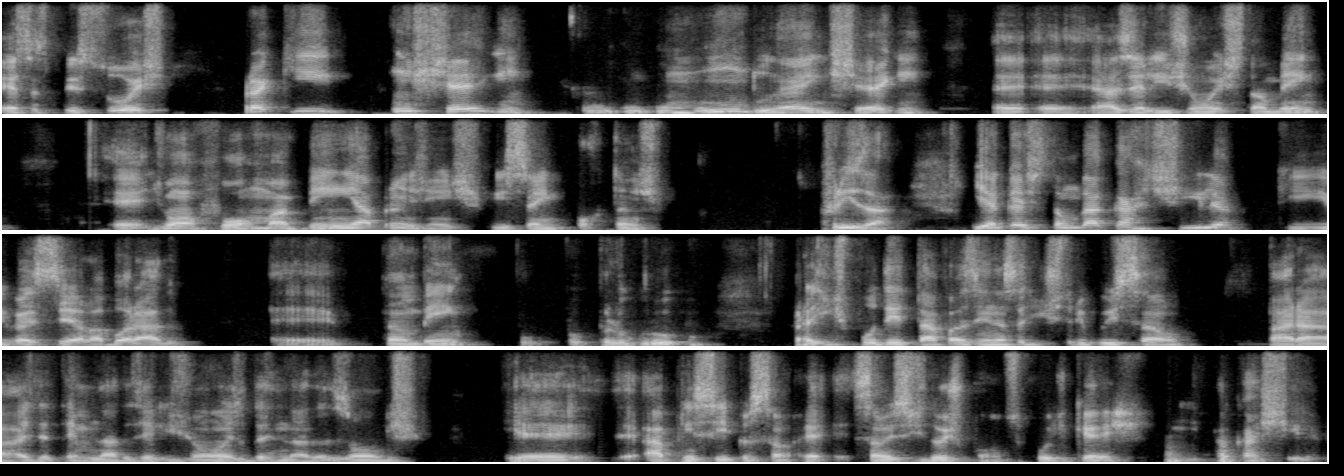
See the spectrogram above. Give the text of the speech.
essas pessoas para que enxerguem o, o, mundo, né, enxerguem é, é, as religiões também é, de uma forma bem abrangente, isso é importante frisar. E a questão da cartilha, que vai ser elaborado é, também pelo grupo, para a gente poder estar tá fazendo essa distribuição para as determinadas religiões, determinadas ONGs. E, é, a princípio, são, é, são esses dois pontos, o podcast e a cartilha.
